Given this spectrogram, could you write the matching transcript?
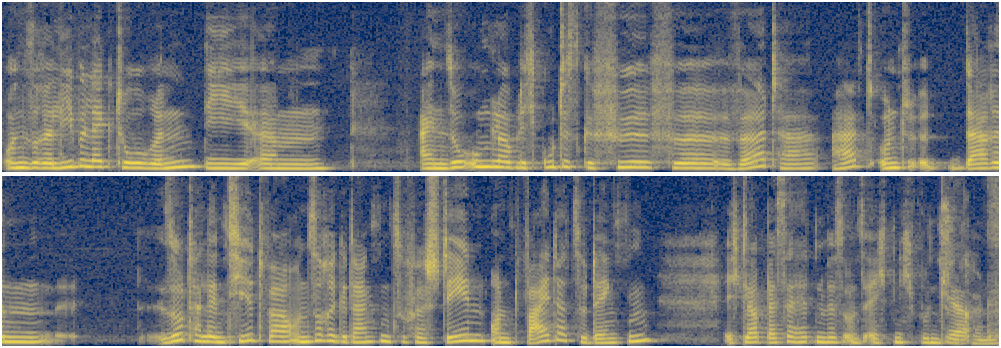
unsere liebe Lektorin, die ähm, ein so unglaublich gutes Gefühl für Wörter hat und darin so talentiert war, unsere Gedanken zu verstehen und weiterzudenken. Ich glaube, besser hätten wir es uns echt nicht wünschen ja. können.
